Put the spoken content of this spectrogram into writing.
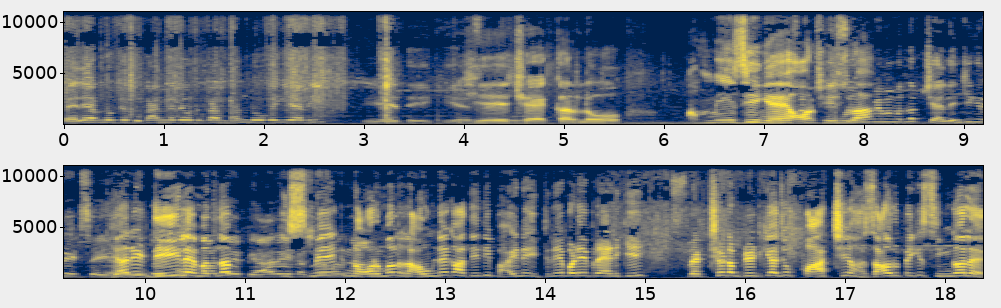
पहले हम लोग जो दुकान में थे वो दुकान बंद हो गई है अभी। ये देखिए ये चेक कर लो। अमेजिंग है और पूरा मतलब चैलेंजिंग रेट से है यार ये तो डील है मतलब इसमें एक नॉर्मल राउंड नेक आती थी भाई ने इतने बड़े ब्रांड की स्वेटशर्ट अपडेट किया जो पाँच छह हज़ार रुपए की सिंगल है।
